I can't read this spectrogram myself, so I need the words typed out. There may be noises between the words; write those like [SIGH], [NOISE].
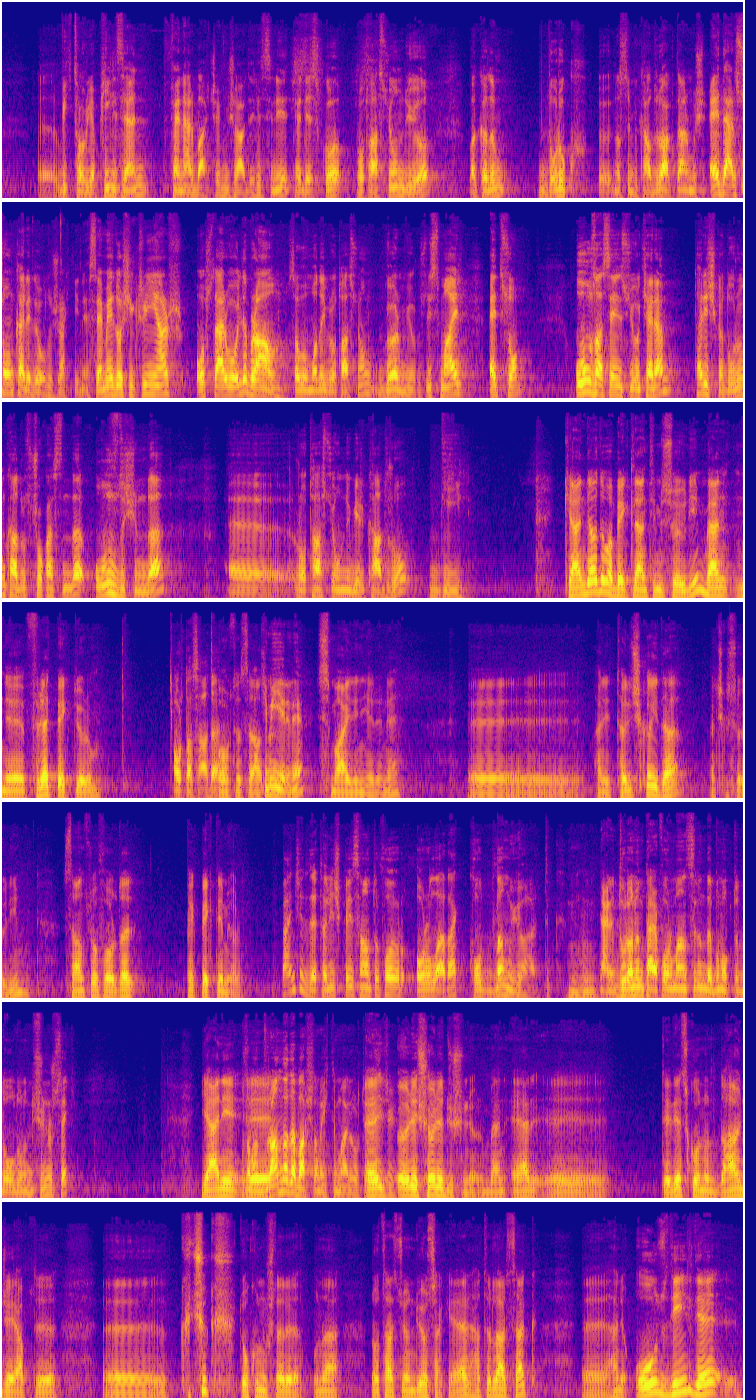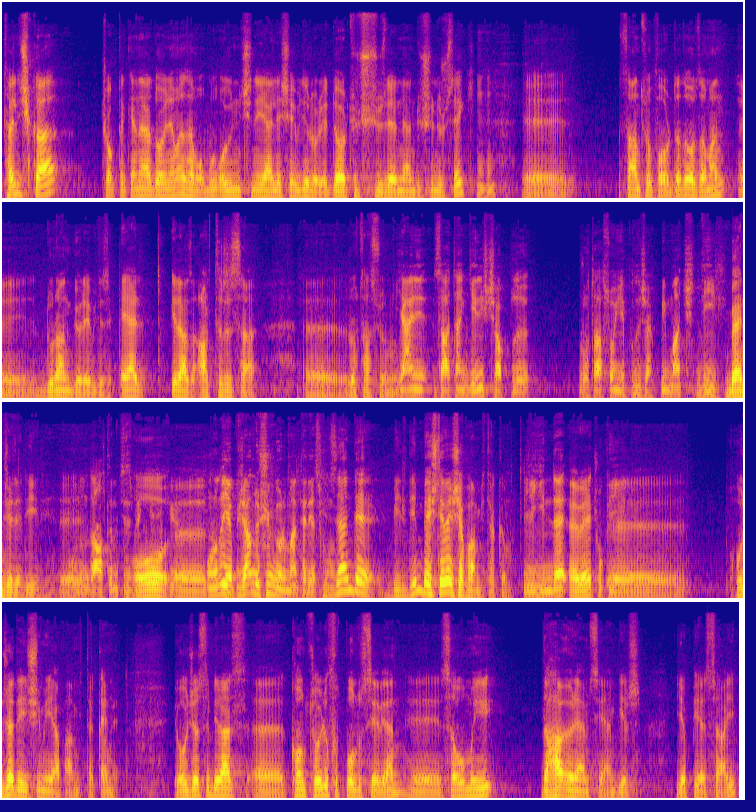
E, Victoria Pilsen Fenerbahçe mücadelesini Tedesco rotasyon diyor. Bakalım Doruk e, nasıl bir kadro aktarmış. Ederson kalede olacak yine. Semedo Şikrinyar, Osterwolde, Brown. Savunmada bir rotasyon görmüyoruz. İsmail, Edson, Oğuz Asensio, Kerem, Talişka. Doruk'un kadrosu çok aslında Oğuz dışında e, rotasyonlu bir kadro değil. Kendi adıma beklentimi söyleyeyim. Ben e, Fred bekliyorum Orta sahada. orta sahada. Kimin yerine? İsmail'in yerine. Ee, hani Talişka'yı da açık söyleyeyim. Santrofor'da pek beklemiyorum. Bence de Talişka'yı santrofor olarak kodlamıyor artık. Yani Duran'ın performansının da bu noktada olduğunu düşünürsek Yani o zaman e, Duran'la da başlama ihtimali ortaya e, çıkıyor. öyle şöyle düşünüyorum ben. Eğer e, Tedesco'nun daha önce yaptığı e, küçük dokunuşları buna rotasyon diyorsak eğer hatırlarsak e, hani Oğuz değil de Talişka çok da kenarda oynamaz ama bu oyun içine yerleşebilir oraya. 4-3 üzerinden düşünürsek e, Santrofor'da da o zaman e, Duran görebiliriz. Eğer biraz artırırsa e, rotasyonunu. Yani zaten geniş çaplı rotasyon yapılacak bir maç değil. Bence de değil. E, Onun da altını çizmek o, gerekiyor. e, Onu da yapacağını düşünmüyorum ben Tedesco'nun. Bizden de bildiğim 5'te 5 yapan bir takım. Liginde Evet. çok iyi. e, hoca değişimi yapan bir takım. Evet. E, hocası biraz e, kontrollü futbolu seven, e, savunmayı daha önemseyen bir yapıya sahip.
